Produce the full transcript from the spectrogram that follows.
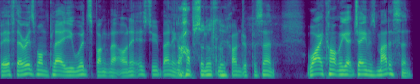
But if there is one player you would spunk that on, it is Jude Bellingham. Absolutely. 100%. Why can't we get James Madison?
